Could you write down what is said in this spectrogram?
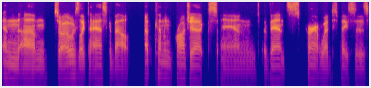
And um, so I always like to ask about upcoming projects and events, current web spaces.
